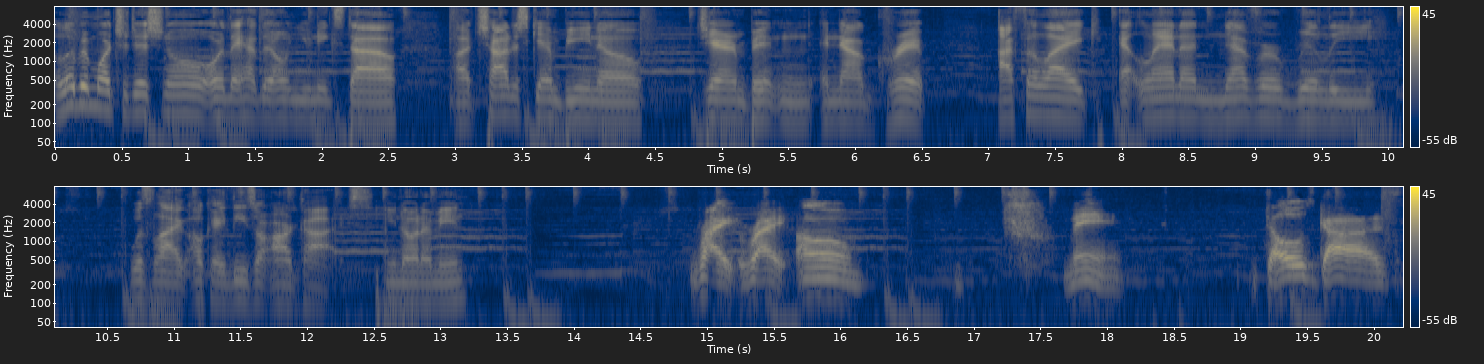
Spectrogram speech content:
a little bit more traditional or they have their own unique style uh, childish gambino jarren benton and now grip i feel like atlanta never really was like, okay, these are our guys. You know what I mean? right, right. Um, man, those guys,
